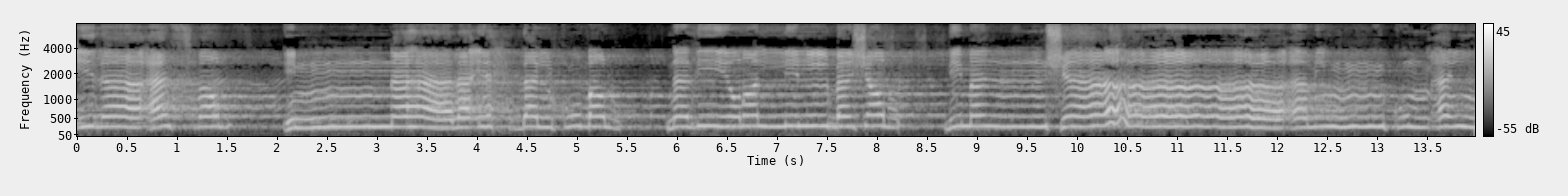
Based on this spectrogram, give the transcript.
إذا أسفر إنها لإحدى الكبر نذيرا للبشر لمن شاء منكم أن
